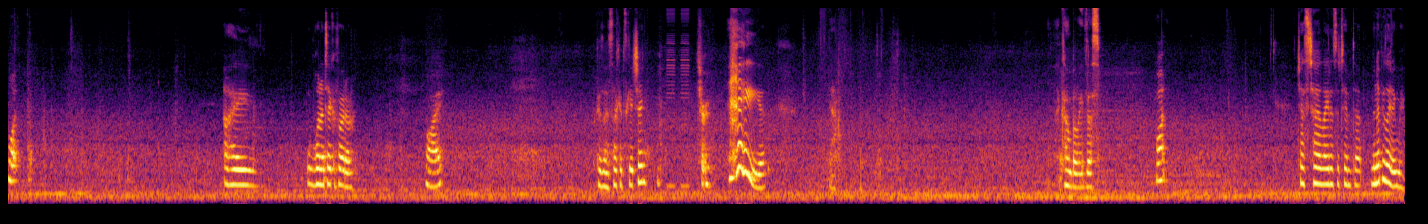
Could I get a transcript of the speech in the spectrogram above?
What? I want to take a photo Why? because I suck at sketching. True. Hey! Yeah. I can't believe this. What? Just her latest attempt at manipulating me.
